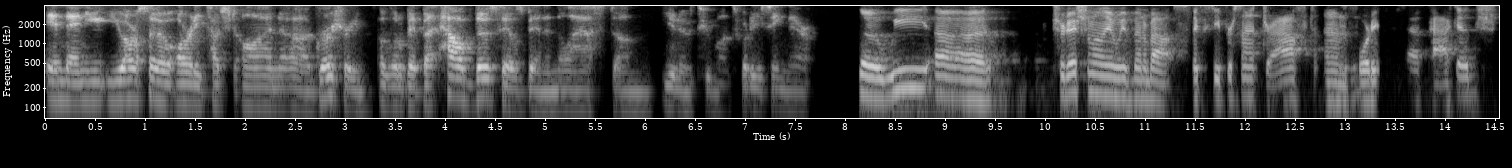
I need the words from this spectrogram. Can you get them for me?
and then you you also already touched on uh, grocery a little bit, but how have those sales been in the last um, you know two months? What are you seeing there? So we uh, traditionally we've been about sixty percent draft and mm-hmm. 40 percent package.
